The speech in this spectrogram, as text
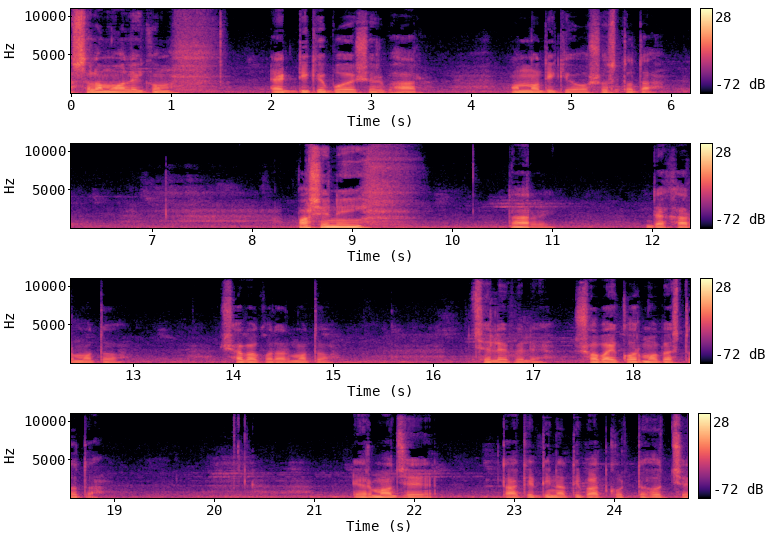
আসসালামু আলাইকুম। একদিকে বয়সের ভার, অন্যদিকে অসুস্থতা। পাশে নেই তার দেখার মতো, সেবা করার মতো ছেলে পেলে সবাই কর্মব্যস্ততা। এর মাঝে তাকে দিনাতিপাত করতে হচ্ছে,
